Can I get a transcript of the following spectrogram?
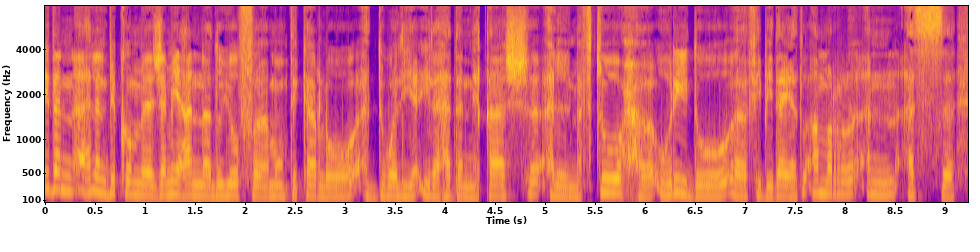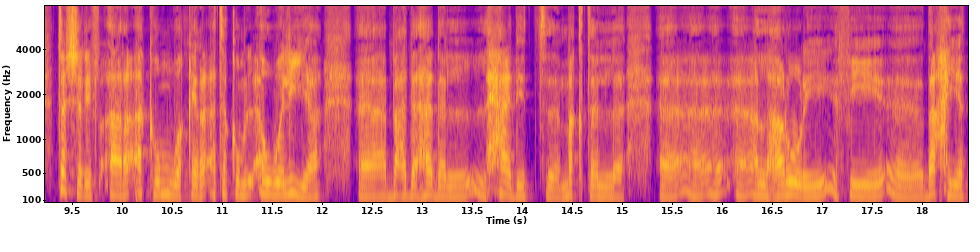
إذا أهلا بكم جميعا ضيوف مونتي كارلو الدولية إلى هذا النقاش المفتوح. أريد في بداية الأمر أن أستشرف آراءكم وقراءتكم الأولية بعد هذا الحادث مقتل العروري في ضاحية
